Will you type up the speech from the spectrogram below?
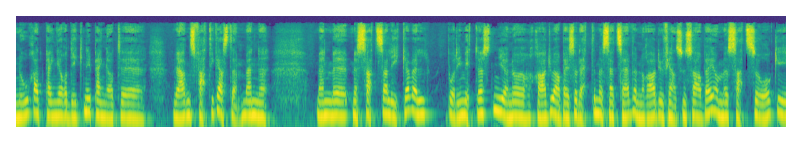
Norad-penger og Digni-penger til verdens fattigste. Men, men vi, vi satser likevel både i Midtøsten gjennom radioarbeid som dette med Z7, radio- og fjernsynsarbeid, og vi satser òg i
